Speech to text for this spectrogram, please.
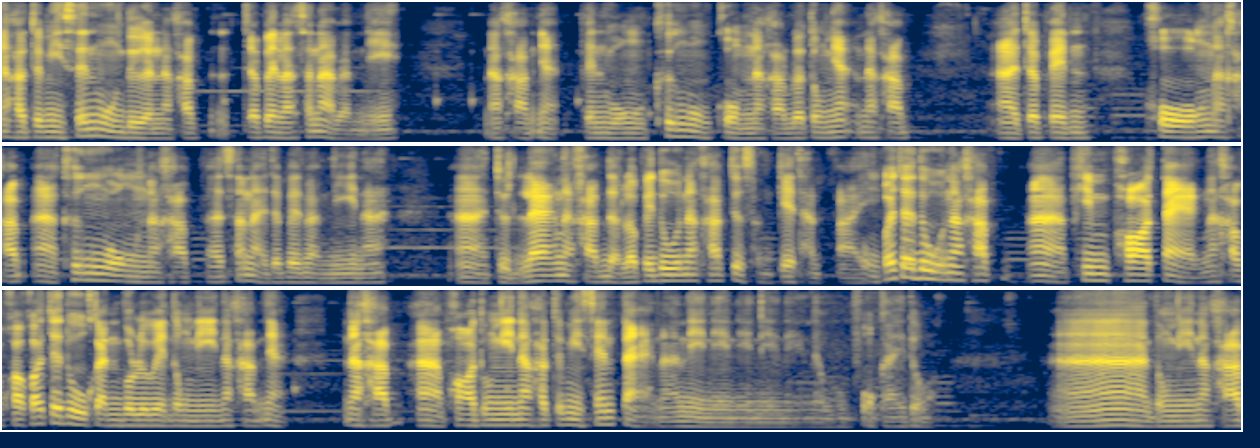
นี่ยครับจะมีเส้นวงเดือนนะครับ จะเป็นลักษณะแบบนี้นะครับเนี่ยเป็นวงครึ่งวงกลมนะครับ แล้วตรงเนี้ยนะครับ อาจจะเป็นโค้งนะครับอ่าครึ่งวงนะครับ ลักษณะจะเป็นแบบนี้นะอ่าจุดแรกนะครับ เดี๋ยวเราไปดูนะครับ จุดสังเกตถัดไปผมก็จะดูนะครับอ่าพิมพ์พอแตกนะครับเขาก็จะดูกันบริเวณตรงนี้นะครับเนี่ยนะครับอ่าพอตรงนี้นะครับจะมีเส้นแตกนะนี่นี่นี่นี่นี่เดี๋ยวผมโฟกัสให้ดูอ่าตรงนี้นะครับ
